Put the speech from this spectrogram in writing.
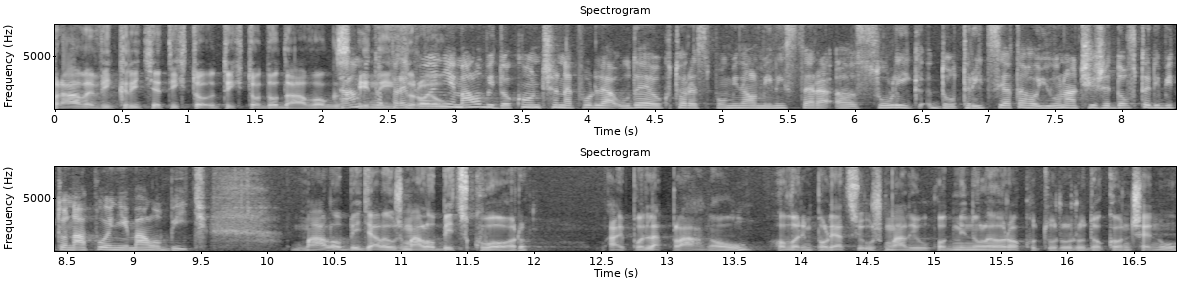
práve vykrytie týchto, týchto dodávok z iných zdrojov. prepojenie malo byť dokončené podľa údajov, ktoré spomínal minister e, Sulík do 30. júna, čiže dovtedy by to napojenie malo byť. Malo byť, ale už malo byť skôr aj podľa plánov. Hovorím, Poliaci už mali od minulého roku tú rúru dokončenú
